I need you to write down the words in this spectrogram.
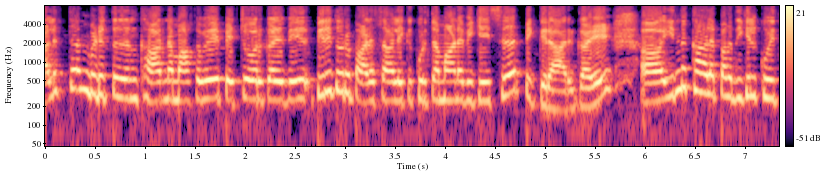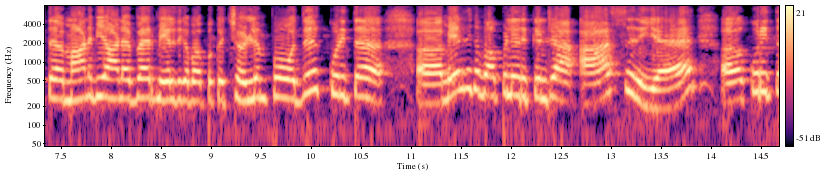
அழுத்தம் விடுத்ததன் காரணமாகவே பெற்றோர்கள் பிரிதொரு பாடசாலைக்கு குறித்த மாணவியை சேர்ப்பிக்கிறார்கள். இந்த காலப்பகுதியில் குறித்த மாணவியானவர் மேலதிக வகுப்புக்கு செல்லும் போது குறித்த மேலதிக வகுப்பில் இருக்கின்ற ஆசிரியர் குறித்த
